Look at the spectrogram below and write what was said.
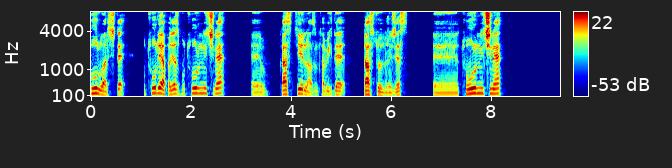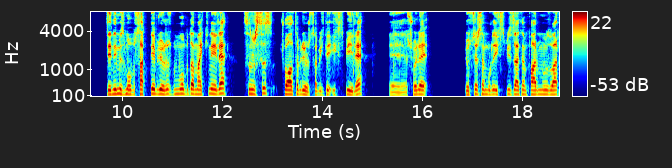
tool var işte. Bu tool'u yapacağız. Bu tool'un içine eee gaz tier lazım. Tabii ki de gaz öldüreceğiz. Eee tool'un içine istediğimiz mob'u saklayabiliyoruz. Bu mob'u da makineyle sınırsız çoğaltabiliyoruz. Tabii ki de XP ile. Eee, şöyle gösterirsem burada XP zaten farmımız var.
